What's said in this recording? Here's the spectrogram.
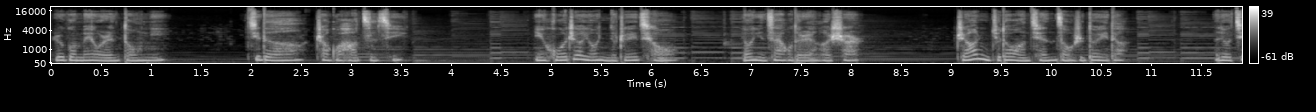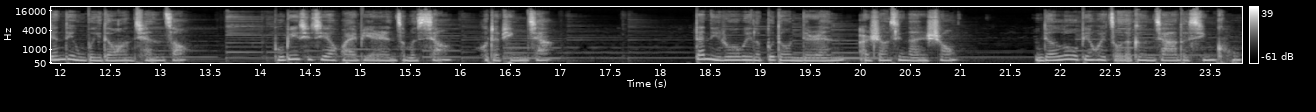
如果没有人懂你，记得照顾好自己。你活着有你的追求，有你在乎的人和事儿。只要你觉得往前走是对的，那就坚定不移的往前走，不必去介怀别人怎么想或者评价。但你若为了不懂你的人而伤心难受，你的路便会走得更加的辛苦，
